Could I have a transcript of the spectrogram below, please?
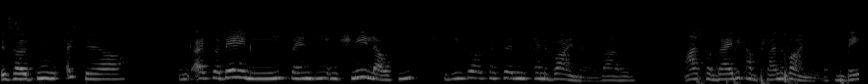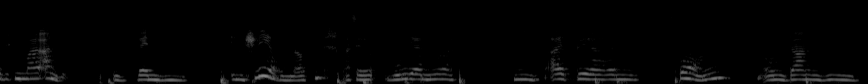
Ist halt ein Eisbär. Und Eisbär-Babys, wenn die im Schnee laufen, sieht so aus, als hätten die keine Beine. Weil Eisbär-Babys haben kleine Beine. Das haben Babys nun mal an sich. Und wenn sie im Schnee rumlaufen, was ja, wo ja nur die Eisbären spawnen und dann sie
